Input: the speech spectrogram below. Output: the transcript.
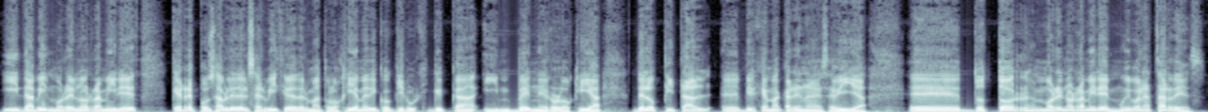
y David Moreno Ramírez, que es responsable del Servicio de Dermatología Médico-Quirúrgica y Venerología del Hospital eh, Virgen Macarena de Sevilla. Eh, doctor Moreno Ramírez, muy buenas tardes.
